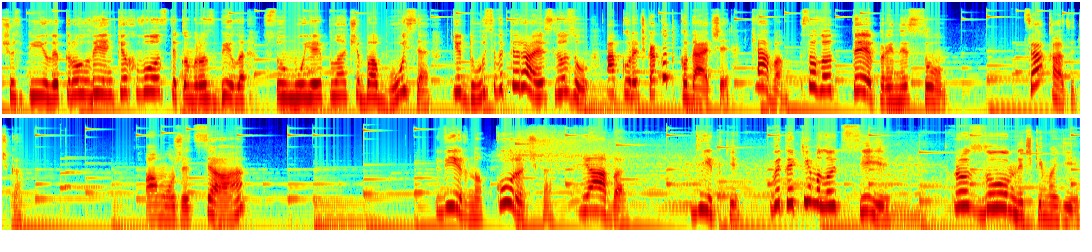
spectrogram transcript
щось біле, кругленьке хвостиком розбило. Сумує і плаче бабуся, дідусь витирає сльозу, а курочка кот-кудаче, я вам золоте принесу. Ця казочка. А може, ця? Вірно, курочка, ряба. Дітки, ви такі молодці. Розумнички мої,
